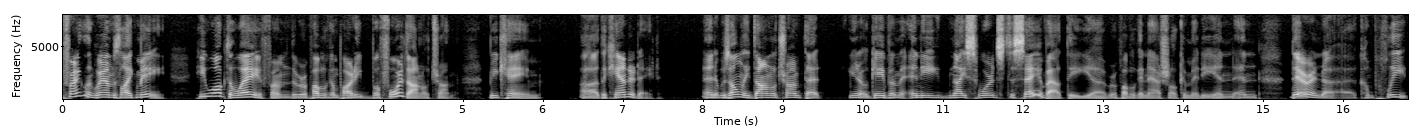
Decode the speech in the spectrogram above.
Franklin Graham is like me. He walked away from the Republican Party before Donald Trump became uh, the candidate. And it was only Donald Trump that, you know, gave him any nice words to say about the uh, Republican National Committee. And, and they're in a complete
